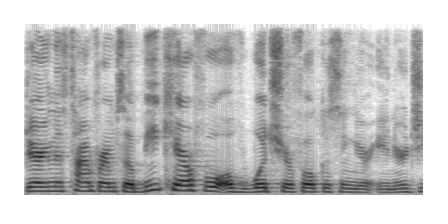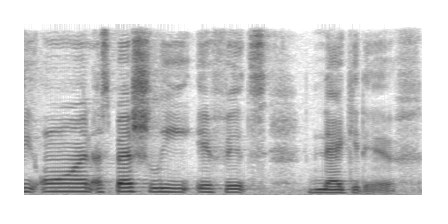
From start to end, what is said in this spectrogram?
during this time frame. So be careful of what you're focusing your energy on, especially if it's negative.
